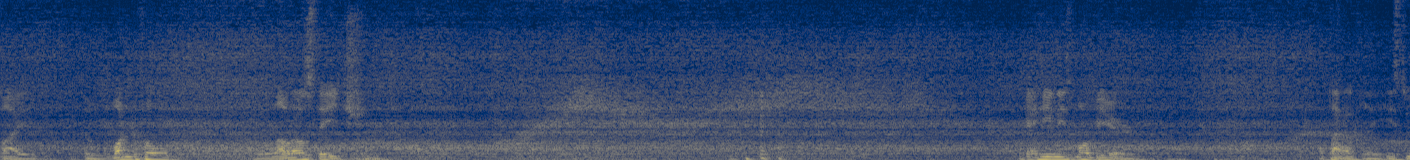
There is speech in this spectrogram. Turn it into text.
By the wonderful Laura on stage. okay, he needs more beer. Apparently, he's too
